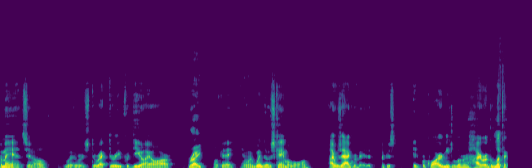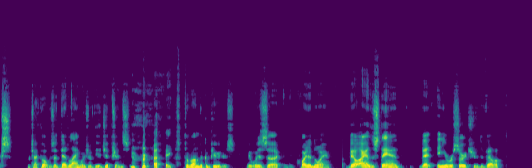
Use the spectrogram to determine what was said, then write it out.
commands, you know, whether it was directory for DIR, right, okay? And when Windows came along, I was aggravated because it required me to learn hieroglyphics, which I thought was a dead language of the Egyptians, right. to run the computers. It was uh, quite annoying. Bill, I understand that in your research you've developed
